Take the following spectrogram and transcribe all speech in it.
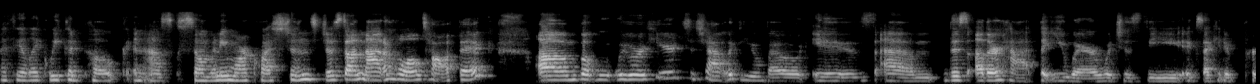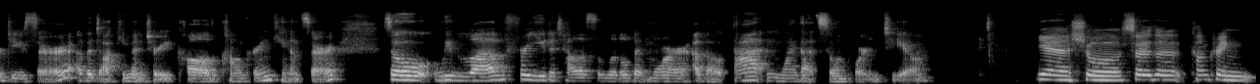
I feel like we could poke and ask so many more questions just on that whole topic. Um, but what we were here to chat with you about is um, this other hat that you wear, which is the executive producer of a documentary called Conquering Cancer. So we'd love for you to tell us a little bit more about that and why that's so important to you. Yeah, sure. So the Conquering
